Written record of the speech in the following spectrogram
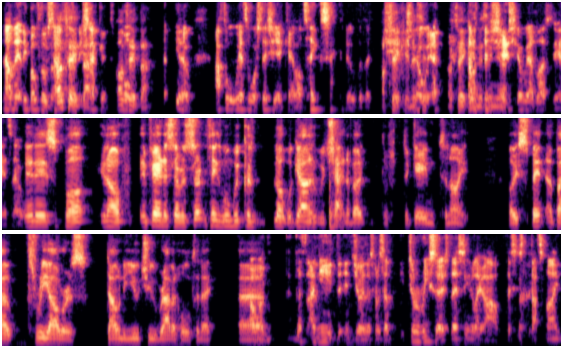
Now, admittedly, both of those I'll take that. second. I'll but, take that. Uh, you know, after what we had to watch this year, Kev, I'll take second over the I'll take anything. show we had- I'll take the anything. shit Yeah. show we had last year. So It is, but you know, in fairness, there were certain things when we because look, we're going, we're chatting about the, the game tonight. I spent about three hours down the YouTube rabbit hole today. Oh, Um, that's- I knew you'd enjoy this. But I said, do you want to research this? And you're like, oh, this is that's my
